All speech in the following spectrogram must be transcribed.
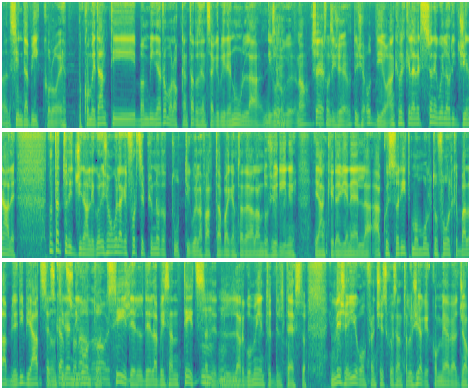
eh, Sin da piccolo e come tanti bambini a Roma l'ho cantato senza capire nulla di quello Sì, che no? certo. Dice, dice, oddio, anche perché la versione quella originale, non tanto originale, quella, diciamo, quella che forse è più nota a tutti, quella fatta poi cantata da Lando Fiorini e anche da Vianella, ha questo ritmo molto folk ballabile di piazza e non ti rendi conto no? Sì, del- della pesantezza Mm, de- mm, mm. dell'argomento e del testo. Invece io con Francesco Santalucia, che con me aveva già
